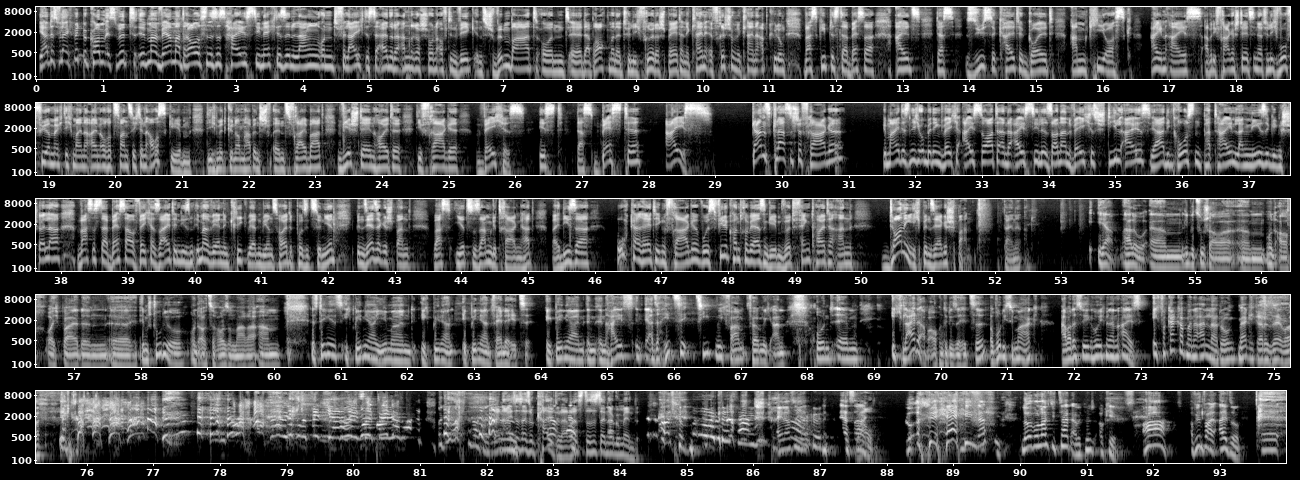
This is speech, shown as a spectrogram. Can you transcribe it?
Ihr habt es vielleicht mitbekommen, es wird immer wärmer draußen, es ist heiß, die Nächte sind lang und vielleicht ist der ein oder andere schon auf den Weg ins Schwimmbad und äh, da braucht man natürlich früher oder später eine kleine Erfrischung, eine kleine Abkühlung. Was gibt es da besser als das süße, kalte Gold am Kiosk ein Eis. Aber die Frage stellt sich natürlich, wofür möchte ich meine 1,20 Euro denn ausgeben, die ich mitgenommen habe ins, ins Freibad? Wir stellen heute die Frage, welches ist das beste Eis? Ganz klassische Frage. Gemeint ist nicht unbedingt welche Eissorte an der Eisdiele, sondern welches Stieleis, ja, die großen Parteien Langnese gegen Schöller, was ist da besser, auf welcher Seite in diesem immerwährenden Krieg werden wir uns heute positionieren. Ich bin sehr, sehr gespannt, was ihr zusammengetragen hat. Bei dieser hochkarätigen Frage, wo es viele Kontroversen geben wird, fängt heute an. Donny, ich bin sehr gespannt. Deine Antwort. Ja, hallo, ähm, liebe Zuschauer ähm, und auch euch beiden äh, im Studio und auch zu Hause, Mara. Ähm, das Ding ist, ich bin ja jemand, ich bin ja, ich bin ja ein Fan der Hitze. Ich bin ja ein, ein, ein heiß, also Hitze zieht mich förmlich an und ähm, ich leide aber auch unter dieser Hitze, obwohl ich sie mag. Aber deswegen hole ich mir dann Eis. Ich verkacke meine Anladung, merke ich gerade selber. Dein Eis ist also kalt, oder was? Das ist dein Argument. Ey, lass mich ja erst sagen. Wow. hey, lass mich. Wo läuft die Zeit ab? Okay. Ah, auf jeden Fall. Also,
